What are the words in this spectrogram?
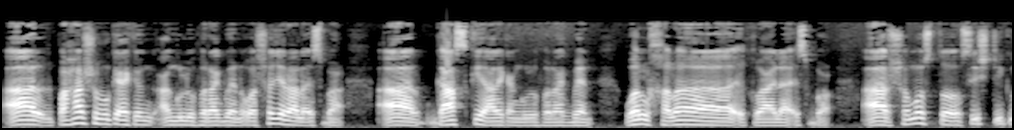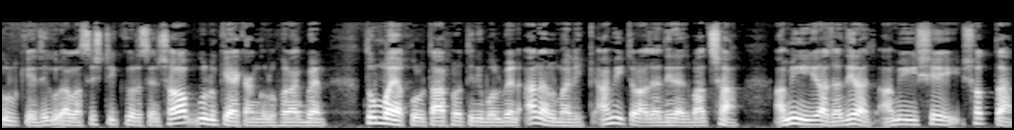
আর পাহাড় সমূহকে এক আঙ্গুলের উপর রাখবেন। ওয়াল সাজের আল্লাহ আসবা। আর গাছকে আরেক আঙ্গুলের উপর রাখবেন। ওয়াল খালা আলা ইসবা আর সমস্ত সৃষ্টিকুলকে যেগুলো আল্লাহ সৃষ্টি করেছেন, সবগুলোকে এক আঙ্গুল উপর রাখবেন। তুম্মায়াকুল তারপর তিনি বলবেন, আনাল মালিক, আমি তো রাজা ধীরাজ, বাদশাহ। আমি রাজা ধীরাজ, আমি সেই সত্তা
